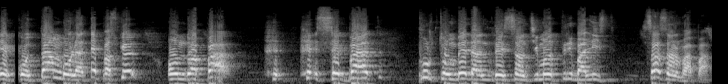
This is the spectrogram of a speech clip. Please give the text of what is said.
Et parce que on ne doit pas se battre pour tomber dans des sentiments tribalistes. Ça, ça ne va pas.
